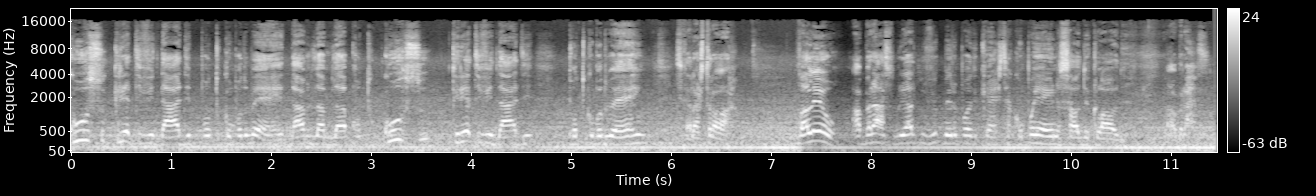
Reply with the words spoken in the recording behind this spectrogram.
cursocriatividade.com.br www.cursocriatividade.com.br se cadastra lá. Valeu, abraço, obrigado por vir primeiro podcast. Acompanha aí no SoundCloud. Um abraço.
